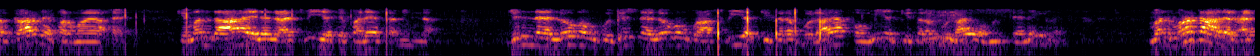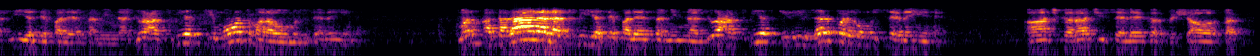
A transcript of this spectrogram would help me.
سرکار نے فرمایا ہے کہ من دعا العصبیت فلیس منا۔ جن نے لوگوں کو جس نے لوگوں کو عصبیت کی طرف بلایا، قومیت کی طرف بلایا، وہ مجھ سے نہیں ہے۔ من مات على العصبیت فلیس منا۔ جو عصبیت کی موت مرا، وہ مجھ سے نہیں ہے۔ من قتل على العصبیت فلیس منا۔ جو عصبیت کے لیے لڑ پڑے، وہ مجھ سے نہیں ہے۔ آج کراچی سے لے کر پشاور تک،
